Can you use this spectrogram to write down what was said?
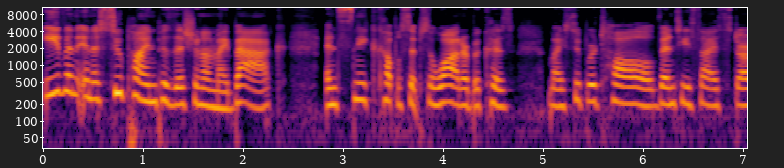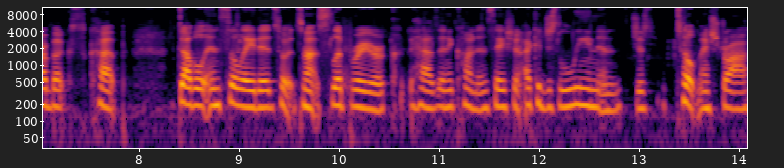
even in a supine position on my back and sneak a couple sips of water because my super tall venti sized Starbucks cup double insulated so it's not slippery or has any condensation. I could just lean and just tilt my straw.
